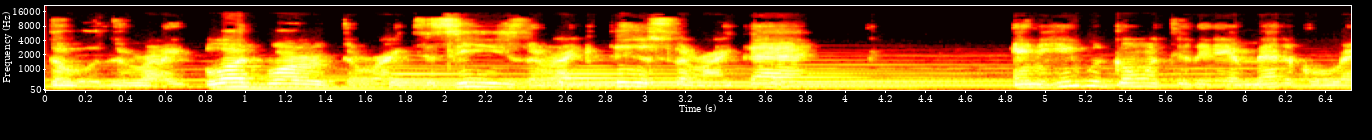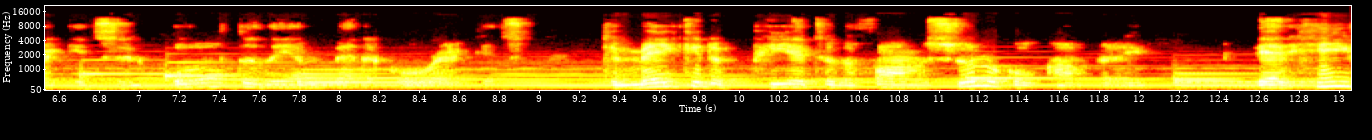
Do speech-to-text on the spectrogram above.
the, the right blood work, the right disease, the right this, the right that. And he would go into their medical records and alter their medical records to make it appear to the pharmaceutical company that he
